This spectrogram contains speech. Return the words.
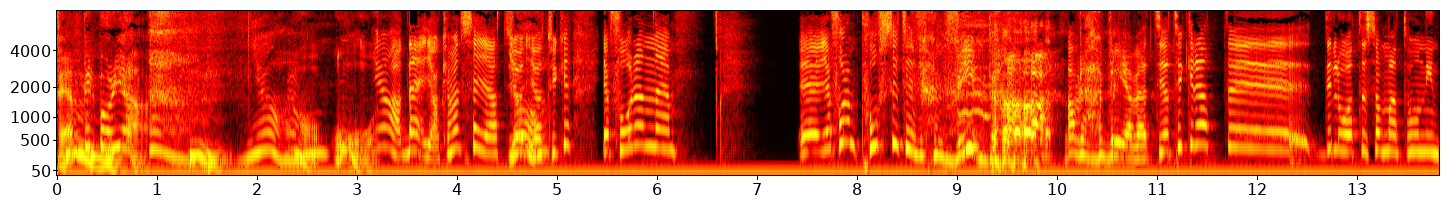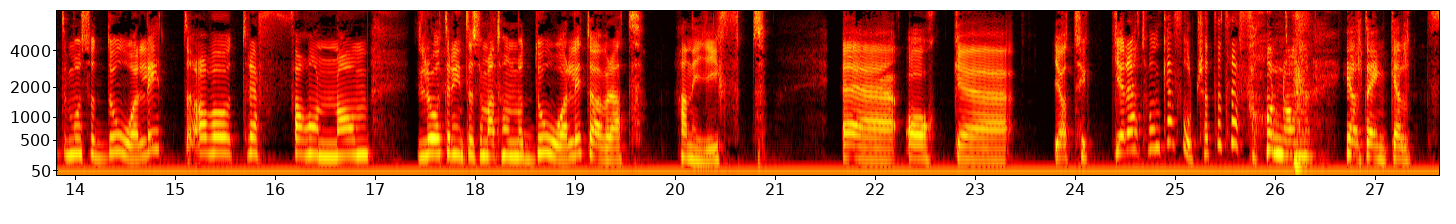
Vem vill börja? Ja. Ja, åh. Ja, nej, jag kan väl säga att jag, Ja. jag tycker jag får en eh, eh, jag får en positiv vibb av det här brevet. Jag tycker att eh, det låter som att hon inte mår så dåligt av att träffa honom. Det låter inte som att hon mår dåligt över att han är gift. Eh, och eh, jag tycker att hon kan fortsätta träffa honom helt enkelt.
